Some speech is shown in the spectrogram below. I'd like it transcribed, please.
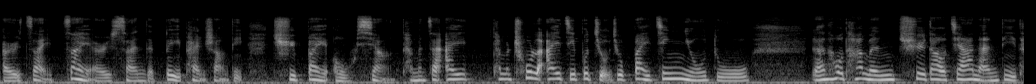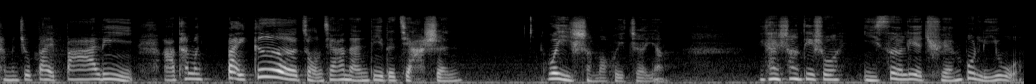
而再、再而三的背叛上帝，去拜偶像。他们在埃，他们出了埃及不久就拜金牛犊，然后他们去到迦南地，他们就拜巴利啊，他们拜各种迦南地的假神。为什么会这样？你看，上帝说以色列全不理我。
